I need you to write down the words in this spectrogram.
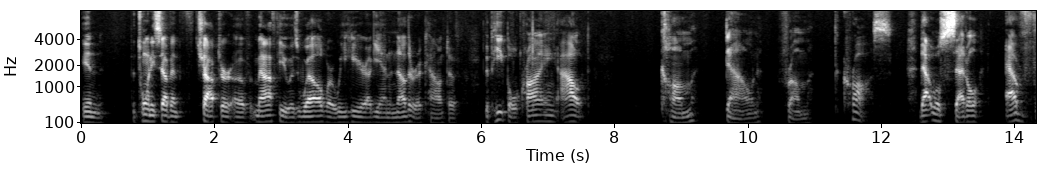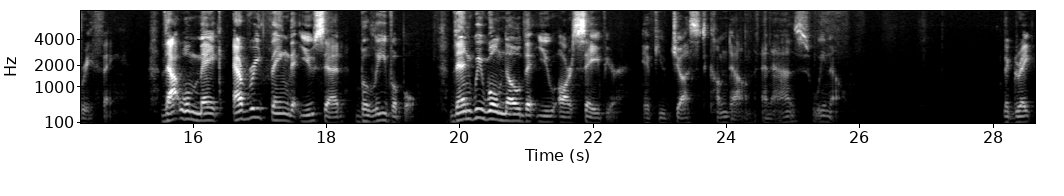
in the 27th chapter of Matthew as well where we hear again another account of the people crying out, Come down from the cross. That will settle everything. That will make everything that you said believable. Then we will know that you are Savior if you just come down. And as we know, the great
